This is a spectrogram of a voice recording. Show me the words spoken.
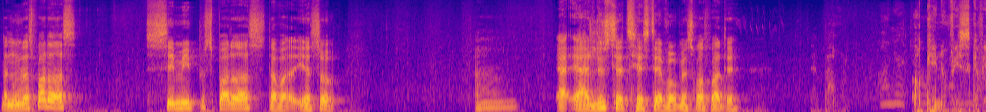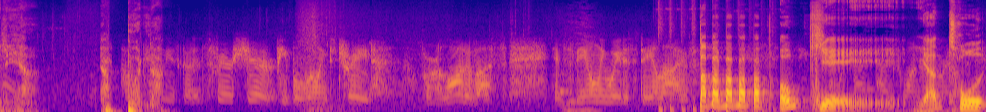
Der er nogen, der spottede os. Semi spottede os. Der var, jeg så. Uh. Jeg, jeg har lyst til at teste det her våben. Jeg tror også bare det. Okay, nu visker vi lige her. Jeg alive. Bap, bap, bap, bap, bap. Okay. Jeg troede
